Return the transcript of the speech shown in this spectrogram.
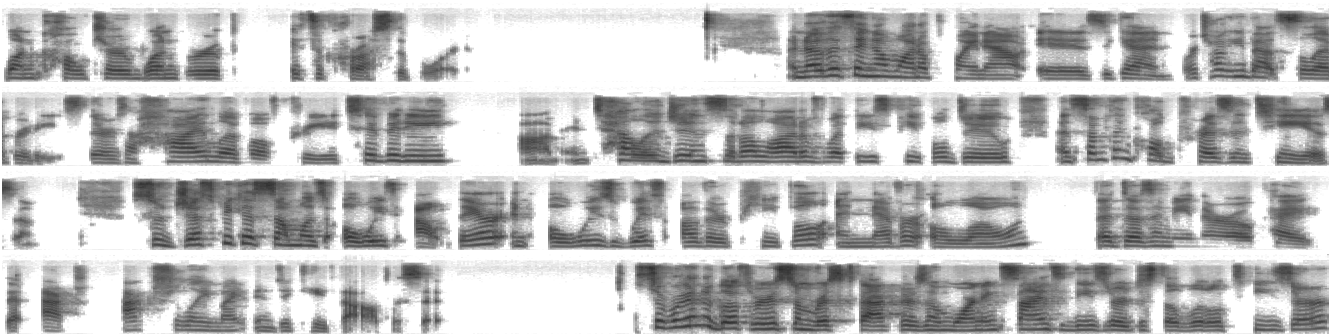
one culture, one group, it's across the board. Another thing I want to point out is again, we're talking about celebrities. There's a high level of creativity, um, intelligence that a lot of what these people do, and something called presenteeism. So just because someone's always out there and always with other people and never alone, that doesn't mean they're okay. That act- actually might indicate the opposite. So we're going to go through some risk factors and warning signs. These are just a little teaser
